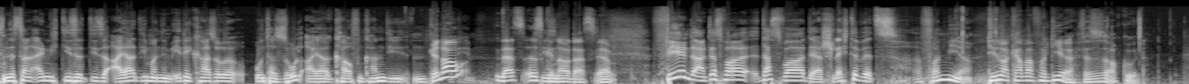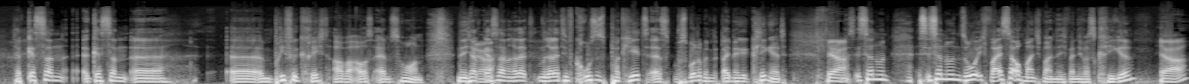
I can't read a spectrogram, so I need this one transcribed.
Sind das dann eigentlich diese, diese Eier, die man im Edeka so unter Soleier kaufen kann? Die, Genau, Okay. das ist Diese- genau das, ja. Vielen Dank, das war, das war der schlechte Witz von mir. Diesmal kam er von dir, das ist auch gut. Ich habe gestern, gestern äh, äh, einen Brief gekriegt, aber aus Elmshorn. Nee, ich habe Ja. gestern ein relativ, ein relativ großes Paket, es, es wurde bei- bei mir geklingelt. Ja, Es, ist ja nun, es ist ja nun so, ich weiß ja auch manchmal nicht, wenn ich was kriege. ja,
